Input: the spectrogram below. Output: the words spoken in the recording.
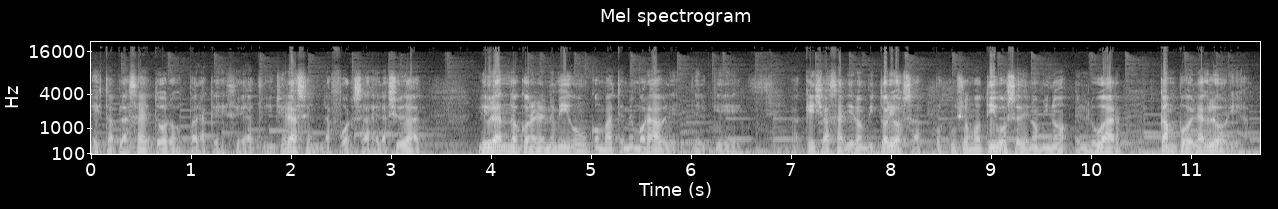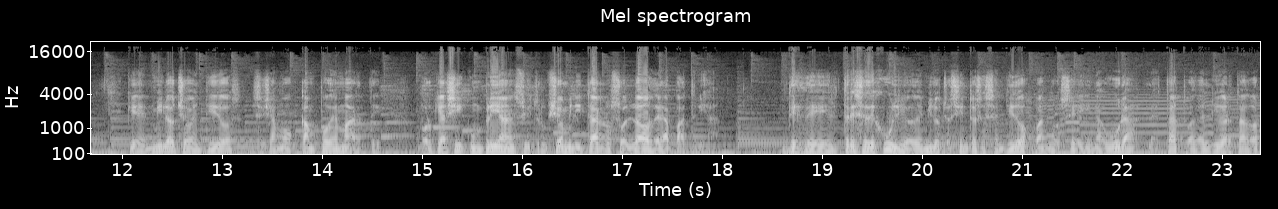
esta plaza de toros para que se atrincherasen las fuerzas de la ciudad, librando con el enemigo un combate memorable del que aquellas salieron victoriosas, por cuyo motivo se denominó el lugar Campo de la Gloria, que en 1822 se llamó Campo de Marte, porque allí cumplían su instrucción militar los soldados de la patria. Desde el 13 de julio de 1862, cuando se inaugura la estatua del Libertador,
